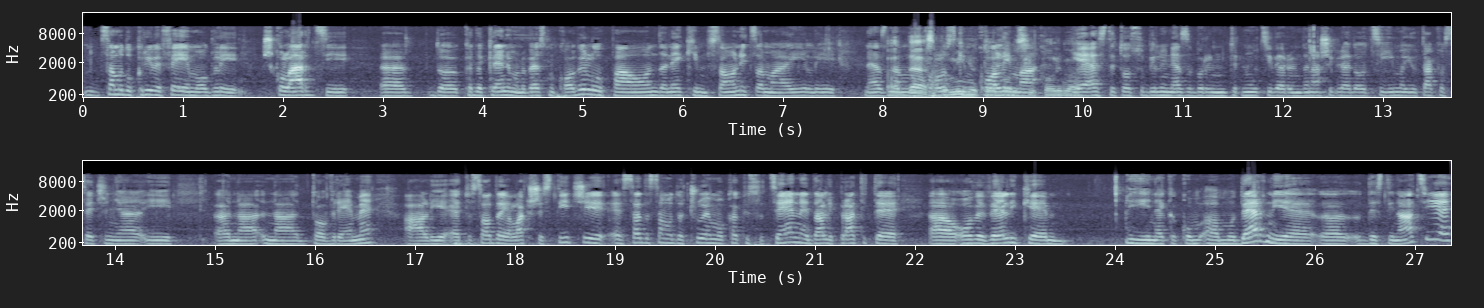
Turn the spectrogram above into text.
da. samo do Krive Feje mogli školarci do, kada krenemo na Vesnu Kobilu, pa onda nekim saonicama ili, ne znam, da, polovskim kolima, kolima, jeste, to su bili nezaboravni trenuci, verujem da naši gledalci imaju takva sećanja i e, na, na to vreme, ali eto, sada je lakše stići. E, sada samo da čujemo kakve su cene, da li pratite a, e, ove velike i nekako a, modernije a, destinacije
